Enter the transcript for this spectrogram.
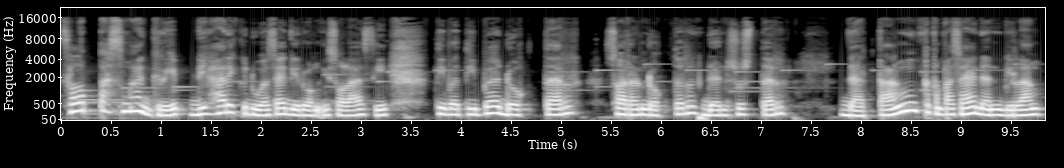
selepas maghrib di hari kedua saya di ruang isolasi tiba-tiba dokter seorang dokter dan suster datang ke tempat saya dan bilang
